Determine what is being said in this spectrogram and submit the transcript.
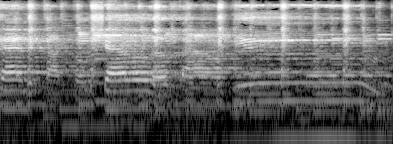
kind of shell about you. Mm,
